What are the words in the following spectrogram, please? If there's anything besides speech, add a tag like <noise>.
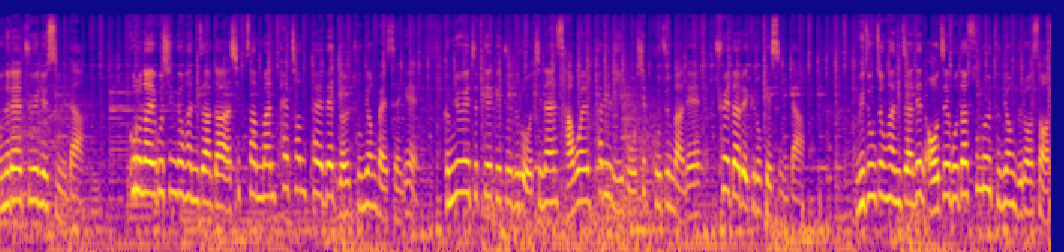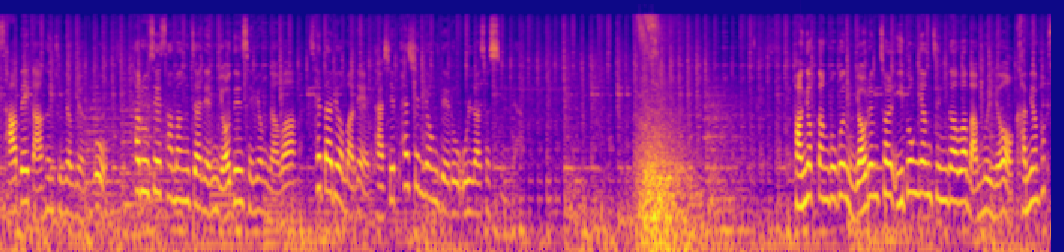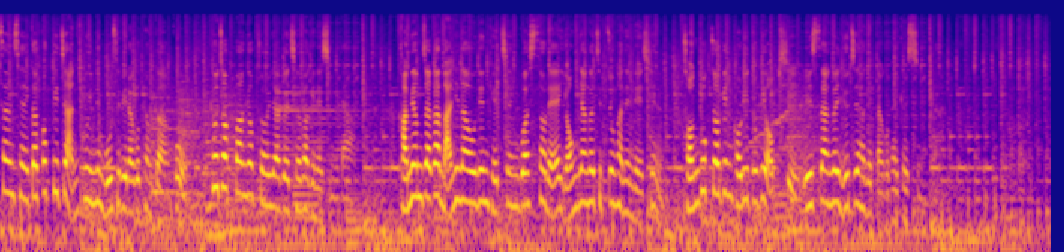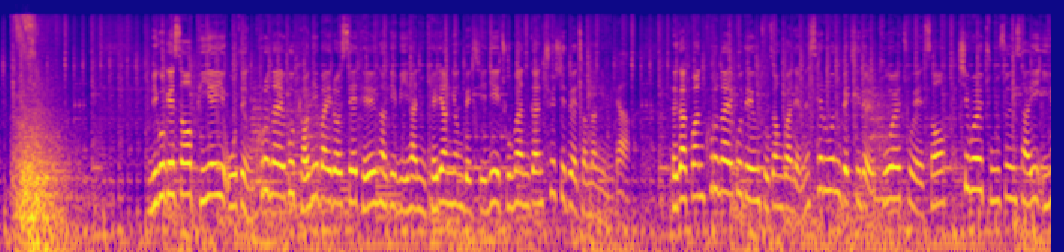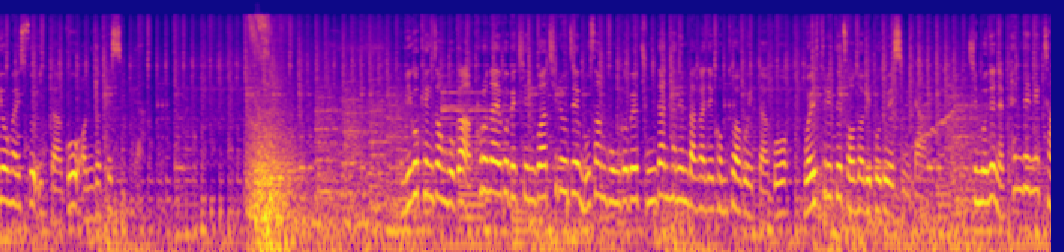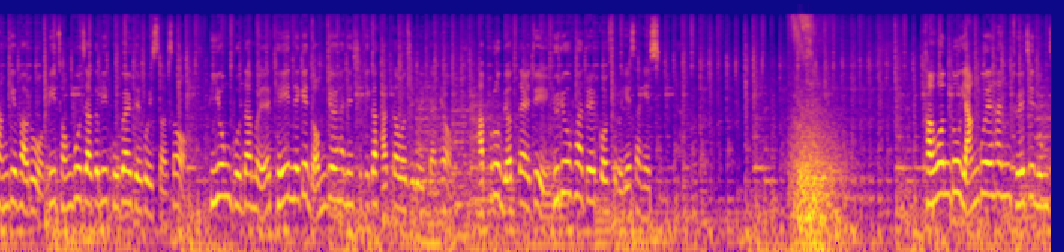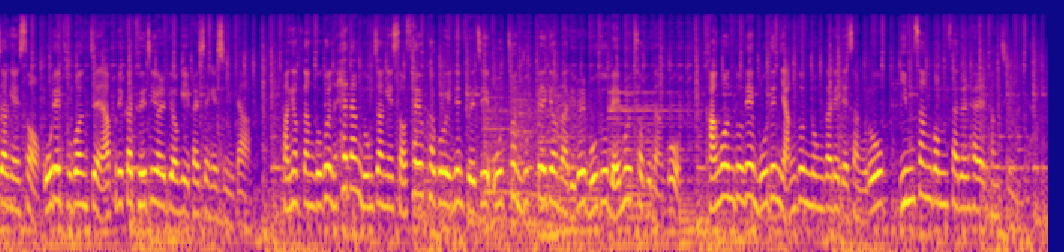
오늘의 주요 뉴스입니다. 코로나19 신규 환자가 13만 8,812명 발생해 금요일 집계 기준으로 지난 4월 8일 이후 19주 만에 최다를 기록했습니다. 위중증 환자는 어제보다 22명 늘어서 492명이었고 하루 새 사망자는 83명 나와 세 달여 만에 다시 80명대로 올라섰습니다. 방역 당국은 여름철 이동량 증가와 맞물려 감염 확산세가 꺾이지 않고 있는 모습이라고 평가하고 표적 방역 전략을 재확인했습니다. 감염자가 많이 나오는 계층과 시설에 역량을 집중하는 대신 전국적인 거리두기 없이 일상을 유지하겠다고 밝혔습니다. 미국에서 BA5 등 코로나19 변이 바이러스에 대응하기 위한 개량형 백신이 조만간 출시될 전망입니다. 백악관 코로나19 대응 조정관은 새로운 백신을 9월 초에서 10월 중순 사이 이용할 수 있다고 언급했습니다. 미국 행정부가 코로나19 백신과 치료제 무상 공급을 중단하는 방안을 검토하고 있다고 월스트리트 저널이 보도했습니다. 신문은 팬데믹 장기화로 미 정보 자금이 고갈되고 있어서 비용 부담을 개인에게 넘겨야 하는 시기가 가까워지고 있다며 앞으로 몇 달 뒤 유료화될 것으로 예상했습니다. 강원도 양구의 한 돼지 농장에서 올해 두 번째 아프리카 돼지열병이 발생했습니다. 방역 당국은 해당 농장에서 사육하고 있는 돼지 5,600여 마리를 모두 매몰 처분하고 강원도 내 모든 양돈 농가를 대상으로 임상 검사를 할 방침입니다.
